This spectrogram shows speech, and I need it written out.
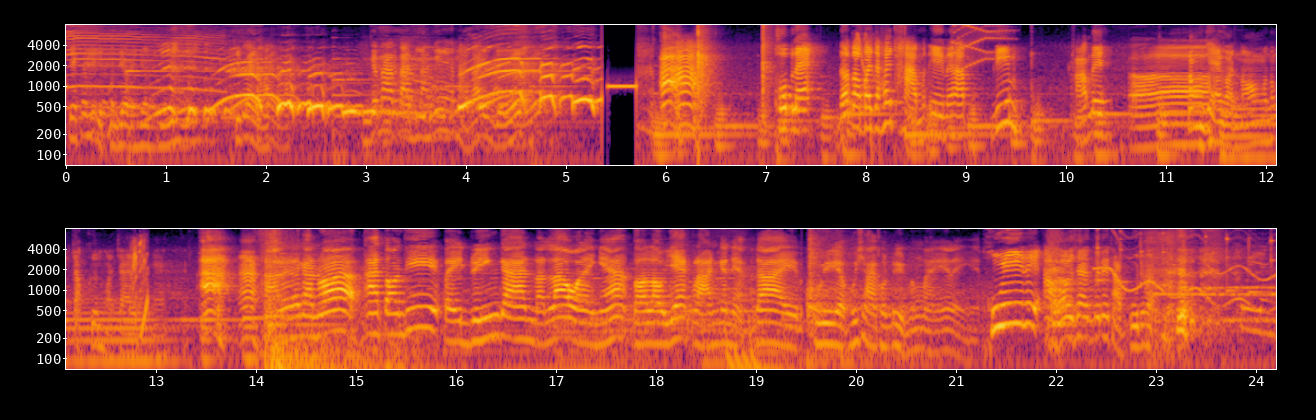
เจ๊แค่ผู้หญิงคนเดียวเองคิดอะไรวะมึงก็หน้าตาดีแง่หาได้เยอะอะครบแล้วเดี๋ยวต่อไปจะให้ถามมันเองนะครับดิมถามเลย ต้องแย่ก่อนน้องมันต้องจับขึ้นหัวใจย่างเงี้ แล้วกันว่าอะตอนที่ไปดริ้งกันร้านเหล้าอะไรเงี้ย ตอนเราแยกร้านกันเนี่ย ได้คุยกับผู้ชายคนอื่นบ้างไหมอะไรเงี้ย คุยดิอ้าวเราใช่ไม่ได้ถามกูด้วยคุยยังไง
